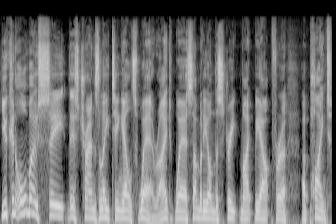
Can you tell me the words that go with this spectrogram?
You can almost see this translating elsewhere, right? Where somebody on the street might be out for a, a pint.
